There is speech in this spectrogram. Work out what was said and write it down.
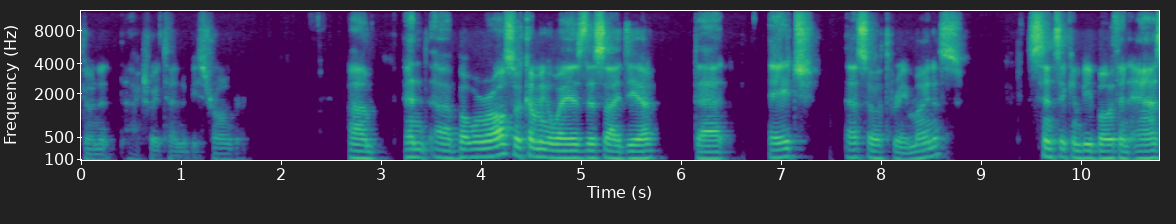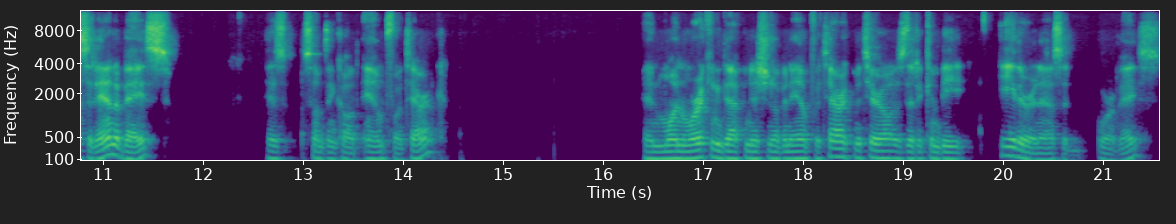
going to actually tend to be stronger. Um, and uh, but what we're also coming away is this idea that HSO3 minus, since it can be both an acid and a base, is something called amphoteric. And one working definition of an amphoteric material is that it can be either an acid or a base,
